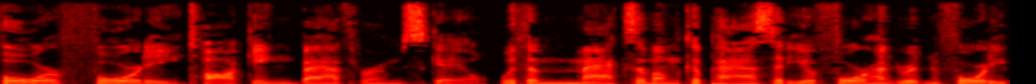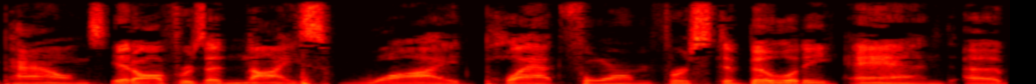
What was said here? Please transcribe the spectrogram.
440 talking bathroom scale. With a maximum capacity of 440 pounds, it offers a nice, wide platform for stability and a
